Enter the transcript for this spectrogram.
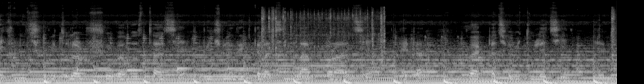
এখানে ছবি তোলার সুব্যবস্থা আছে। কয়েকটা ছবি তুলেছি এর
